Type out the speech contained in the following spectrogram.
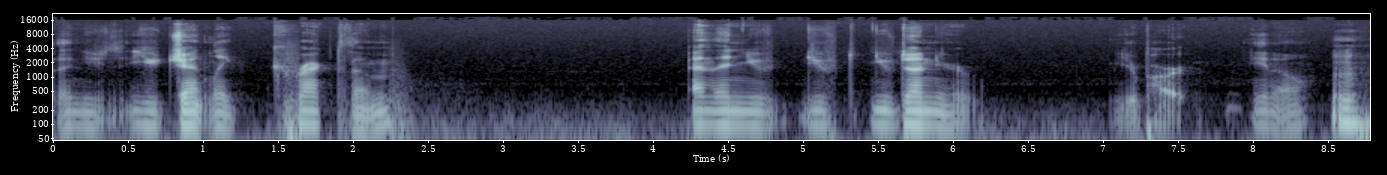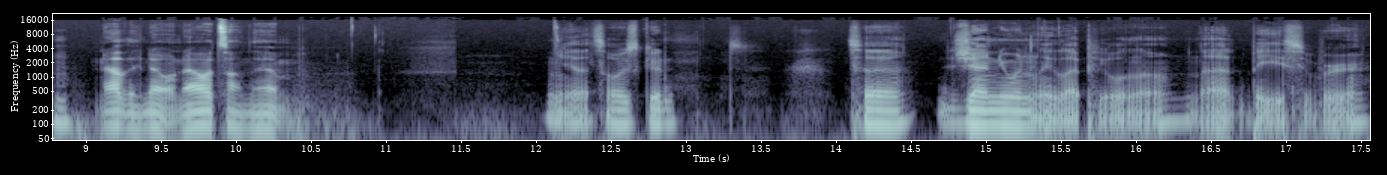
then you you gently correct them and then you you've you've done your your part. You know. Mm-hmm. Now they know. Now it's on them. Yeah, that's always good to genuinely let people know, not be super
